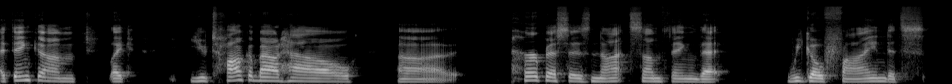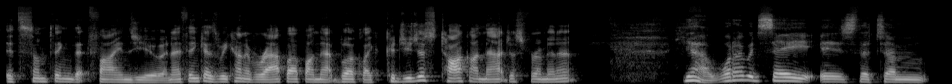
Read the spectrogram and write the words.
i think um like you talk about how uh purpose is not something that we go find it's it's something that finds you and i think as we kind of wrap up on that book like could you just talk on that just for a minute? Yeah what i would say is that um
